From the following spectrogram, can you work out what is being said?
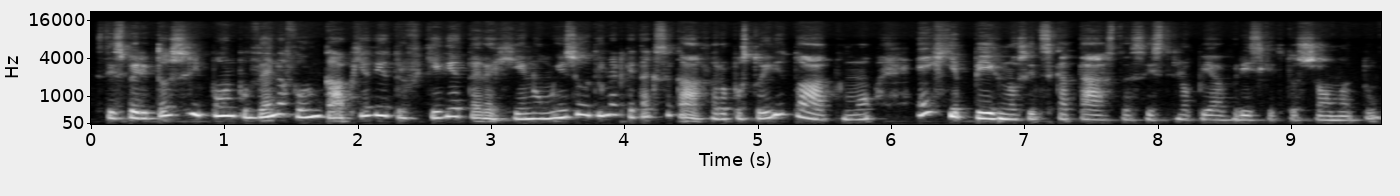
Στις περιπτώσεις λοιπόν που δεν αφορούν κάποια διατροφική διαταραχή, νομίζω ότι είναι αρκετά ξεκάθαρο πως το ίδιο το άτομο έχει επίγνωση της κατάστασης στην οποία βρίσκεται το σώμα του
